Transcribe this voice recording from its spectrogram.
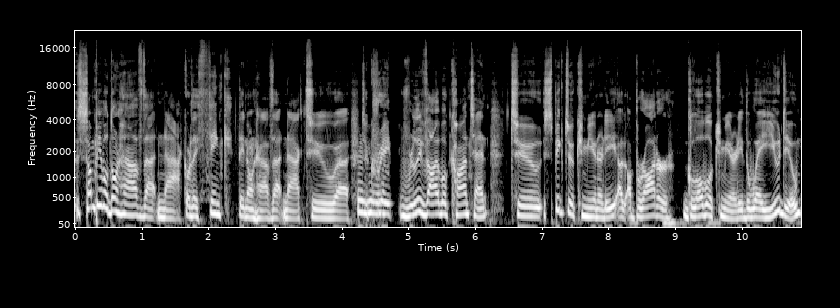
some people don't have that knack, or they think they don't have that knack to uh, mm-hmm. to create really valuable content to speak to a community, a, a broader global community, the way you do. Um,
